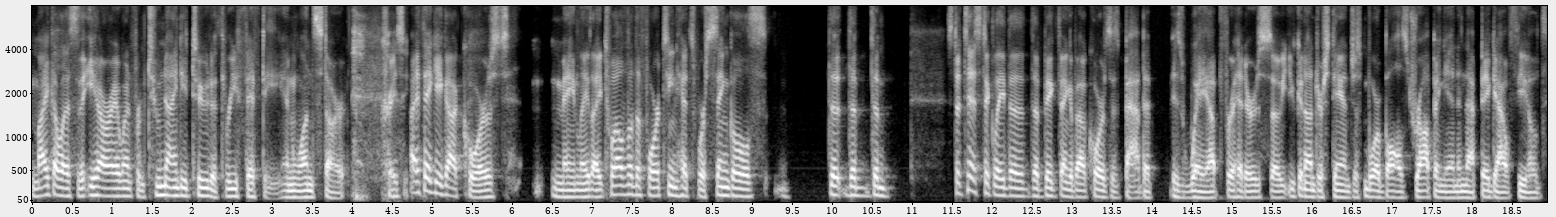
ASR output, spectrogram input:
Mikolas, the ERA went from 292 to 350 in one start. Crazy. I think he got coursed mainly. Like 12 of the 14 hits were singles. The the the statistically the the big thing about Coors is BABIP is way up for hitters, so you can understand just more balls dropping in in that big outfield.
